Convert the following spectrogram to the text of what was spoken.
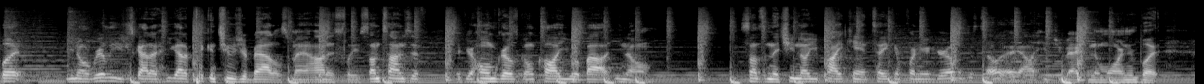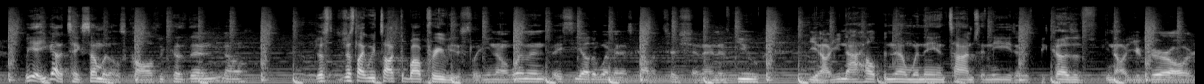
but you know, really you just gotta you gotta pick and choose your battles, man. Honestly, sometimes if if your homegirl's gonna call you about, you know, something that you know you probably can't take in front of your girl, and just tell her, hey, I'll hit you back in the morning. But but yeah, you gotta take some of those calls because then you know, just just like we talked about previously, you know, women they see other women as competition, and if you you know you're not helping them when they in times of need, and it's because of you know your girl or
